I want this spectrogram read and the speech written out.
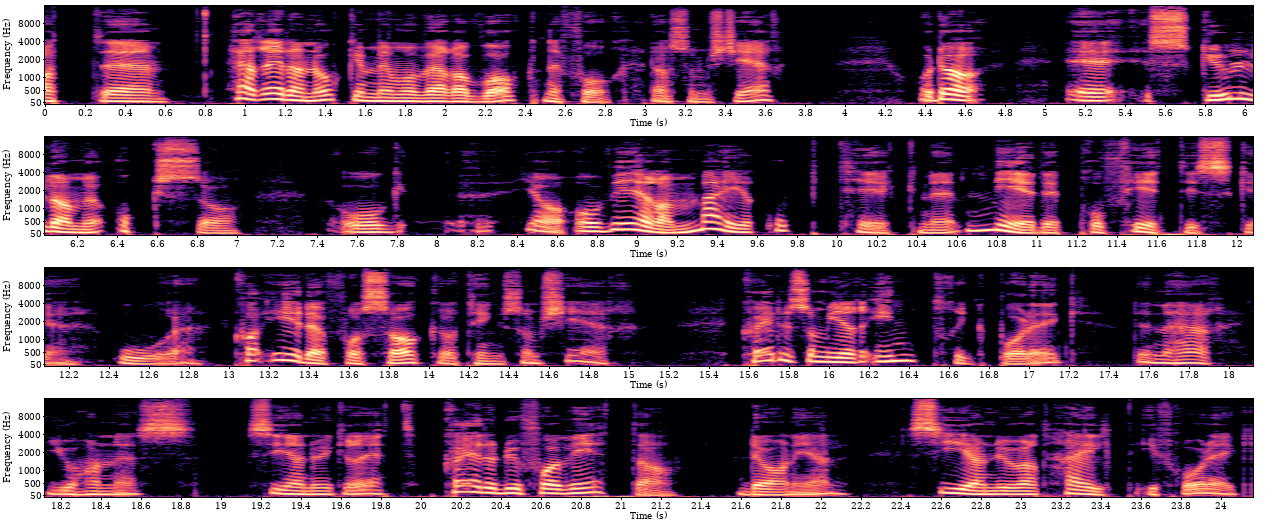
at eh, her er det noe vi må være vakne for, det som skjer. Og da eh, skulder vi også og, eh, ja, å være mer opptekne med det profetiske ordet. Hva er det for saker og ting som skjer? Hva er det som gjør inntrykk på deg, denne her Johannes, siden du er gret? Hva er det du får vite, Daniel, siden du har vært heilt ifrå deg?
